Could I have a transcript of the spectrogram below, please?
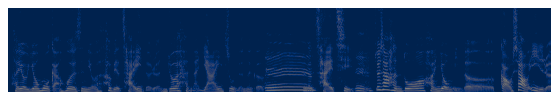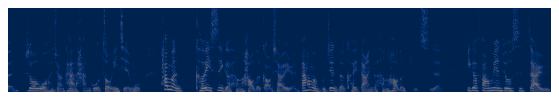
很有幽默感，或者是你有特别才艺的人，你就会很难压抑住你的那个、嗯、那个才气。嗯，就像很多很有名的搞笑艺人，比如说我很喜欢看韩国综艺节目，他们可以是一个很好的搞笑艺人，但他们不见得可以当一个很好的主持人。一个方面就是在于，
